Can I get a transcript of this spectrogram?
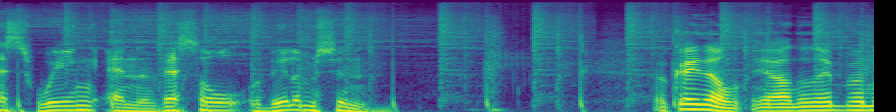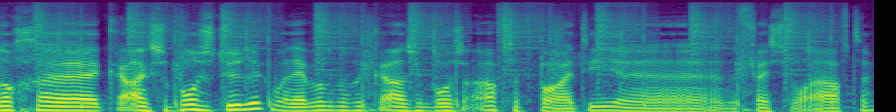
S-Wing en Wessel Willemsen. Oké dan, ja, dan hebben we nog eh Kralingse Bos natuurlijk, maar dan hebben we ook nog een Kralingse Bos afterparty, eh de festival after.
